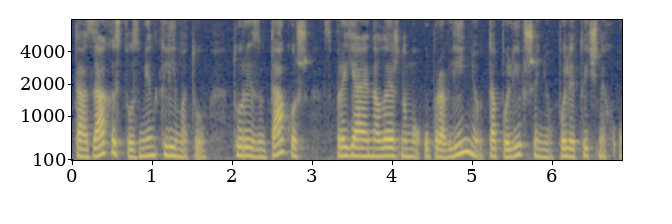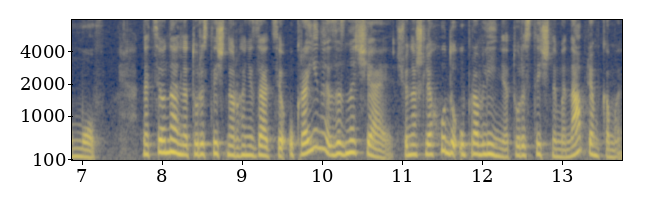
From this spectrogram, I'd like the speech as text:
та захисту змін клімату. Туризм також сприяє належному управлінню та поліпшенню політичних умов. Національна туристична організація України зазначає, що на шляху до управління туристичними напрямками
